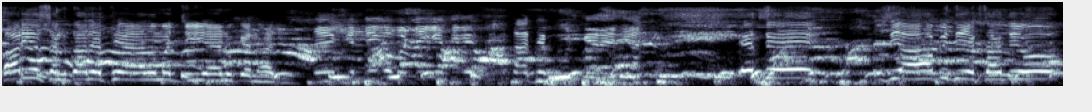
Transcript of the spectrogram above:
ਸਾਰੀਆਂ ਸੰਗਤਾਂ ਦੇ ਇੱਥੇ ਆਇਆਂ ਨੂੰ ਮੈਂ ਜੀ ਆਇਆਂ ਨੂੰ ਕਹਿੰਦਾ ਜੀ। ਤੇ ਕਿੰਨੀ ਕੁ ਵੱਡੀ ਗਿਣਤੀ ਵਿੱਚ ਸੰਗਤਾਂ ਇੱਥੇ ਪਹੁੰਚ ਕੇ ਰਹੇ ਨੇ ਅੱਜ? ਇੱਥੇ ਤੁਸੀਂ ਆਪ ਹੀ ਦੇਖ ਸਕਦੇ ਹੋ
